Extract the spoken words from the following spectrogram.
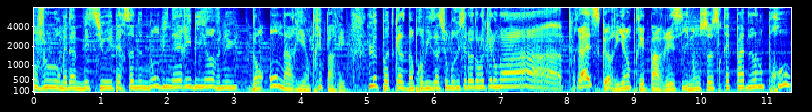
Bonjour mesdames, messieurs et personnes non binaires et bienvenue dans On n'a rien préparé, le podcast d'improvisation bruxellois dans lequel on a presque rien préparé, sinon ce serait pas de l'impro.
